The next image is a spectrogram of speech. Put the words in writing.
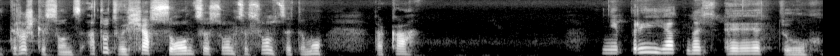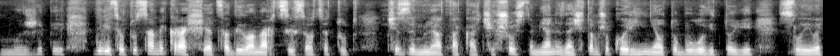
і трошки сонце. А тут весь час сонце, сонце, сонце, тому така неприятність ету. Може, пере... Дивіться, тут саме краще я садила нарциси. Оце тут. Чи земля така, чи щось там, я не знаю, чи там що коріння ото було від тої сливи.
